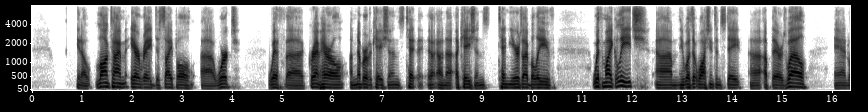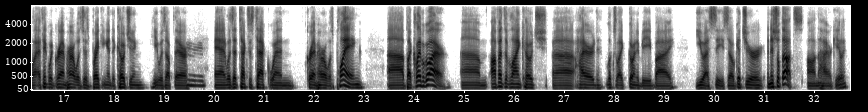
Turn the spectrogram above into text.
you know, longtime air raid disciple, uh, worked with uh, Graham Harrell on a number of occasions, te- uh, on uh, occasions, ten years, I believe, with Mike Leach. Um, he was at Washington State uh, up there as well. And I think when Graham Harrell was just breaking into coaching, he was up there mm-hmm. and was at Texas Tech when Graham Harrell was playing. Uh, but Clay McGuire, um, offensive line coach, uh, hired, looks like going to be by USC. So get your initial thoughts on the hire, Keely.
